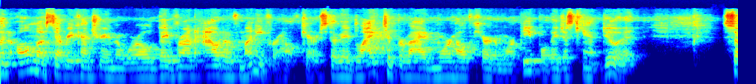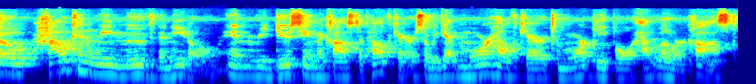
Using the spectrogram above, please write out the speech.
in almost every country in the world, they've run out of money for healthcare. So they'd like to provide more healthcare to more people. They just can't do it. So, how can we move the needle in reducing the cost of healthcare so we get more healthcare to more people at lower cost?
